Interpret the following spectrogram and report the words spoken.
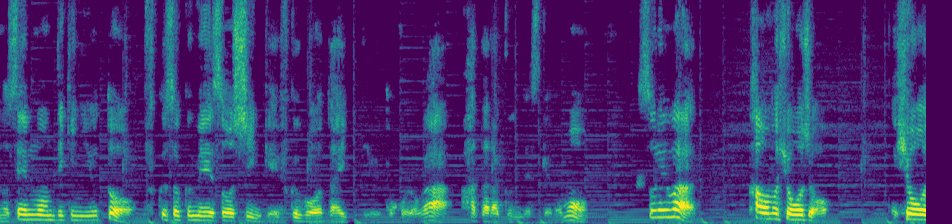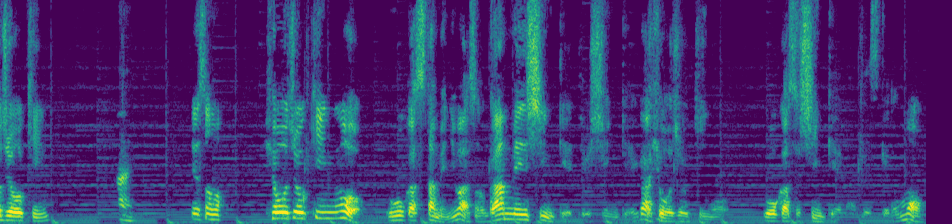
の、専門的に言うと、腹側瞑想神経複合体っていうところが働くんですけども、それは顔の表情、表情筋。はい。で、その表情筋を動かすためには、その顔面神経っていう神経が表情筋を動かす神経なんですけども、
